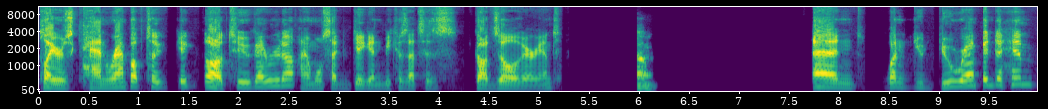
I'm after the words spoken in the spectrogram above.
players can ramp up to uh, to Gyruda. I almost said Gigan because that's his Godzilla variant. Um. And when you do ramp into him,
